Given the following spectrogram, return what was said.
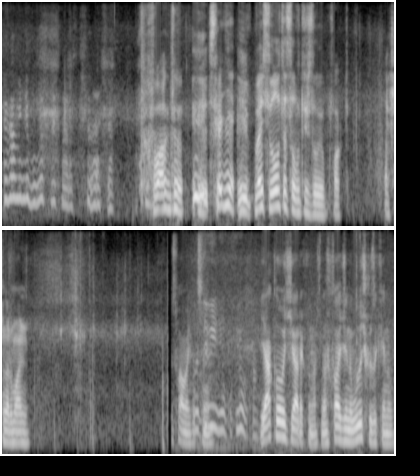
Ти нам і не було смішно розповідати. По факту. Сьогодні весь лов та соло ти зловив, по факту. Так що нормально. З вами, Ось пацани. дивіться, покльовка. Як ловить Ярик у нас? На складі на вудочку закинув.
